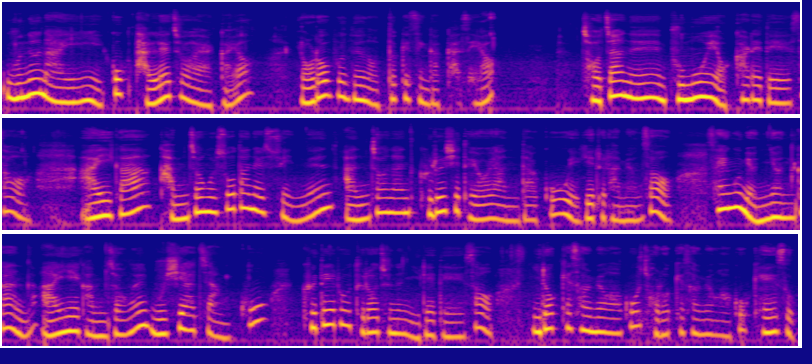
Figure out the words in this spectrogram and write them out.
우는 아이 꼭 달래줘야 할까요? 여러분은 어떻게 생각하세요? 저자는 부모의 역할에 대해서 아이가 감정을 쏟아낼 수 있는 안전한 그릇이 되어야 한다고 얘기를 하면서 생후 몇 년간 아이의 감정을 무시하지 않고 그대로 들어주는 일에 대해서 이렇게 설명하고 저렇게 설명하고 계속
